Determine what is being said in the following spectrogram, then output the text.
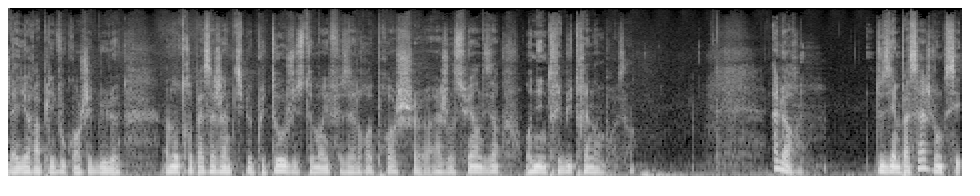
D'ailleurs, rappelez-vous, quand j'ai lu un autre passage un petit peu plus tôt, justement, il faisait le reproche à Josué en disant On est une tribu très nombreuse. Hein. Alors, deuxième passage, donc c'est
